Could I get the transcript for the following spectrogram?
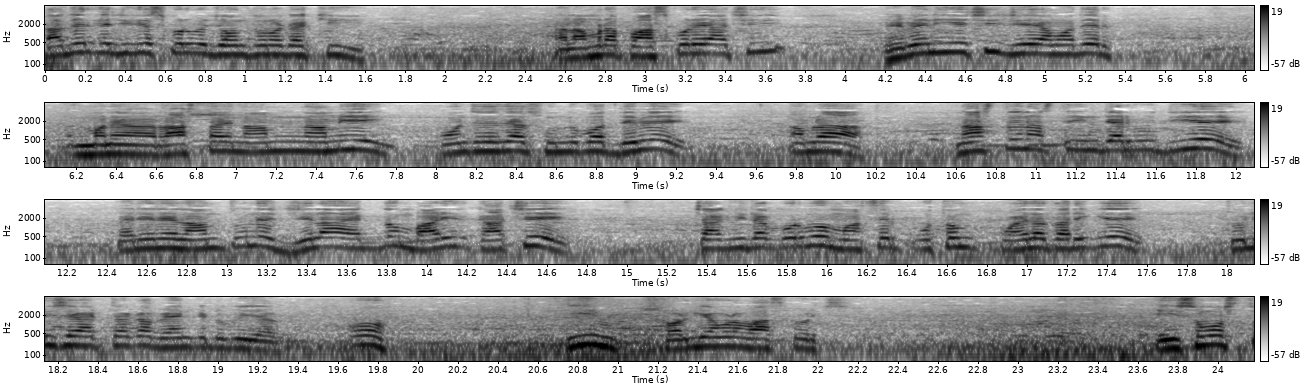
তাদেরকে জিজ্ঞেস করবে, যন্ত্রণাটা কী? আর আমরা পাস করে আছি, ভেবে নিয়েছি যে আমাদের মানে রাস্তায় নাম নামেই পঞ্চাশ হাজার শূন্যপদ দেবে। আমরা নাচতে নাচতে ইন্টারভিউ দিয়ে, প্যানেলে নাম তুলে জেলা একদম বাড়ির কাছে চাকরিটা করব, মাসের প্রথম পয়লা তারিখে চল্লিশ হাজার টাকা ব্যাংকে ঢুকে যাবে। ও কি স্বর্গে আমরা বাস করছি। এই সমস্ত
